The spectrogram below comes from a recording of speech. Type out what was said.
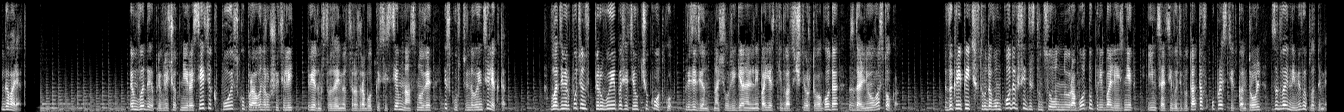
говорят. МВД привлечет нейросети к поиску правонарушителей. Ведомство займется разработкой систем на основе искусственного интеллекта. Владимир Путин впервые посетил Чукотку. Президент начал региональные поездки 2024 года с Дальнего Востока. Закрепить в Трудовом кодексе дистанционную работу при болезни. Инициатива депутатов упростит контроль за двойными выплатами.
